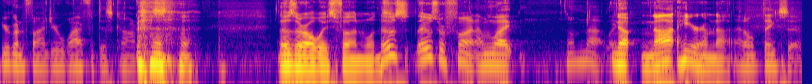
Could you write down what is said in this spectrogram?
you're going to find your wife at this conference those are always fun ones. those those were fun I'm like no, I'm not like, no, not here. I'm not. I don't think so.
